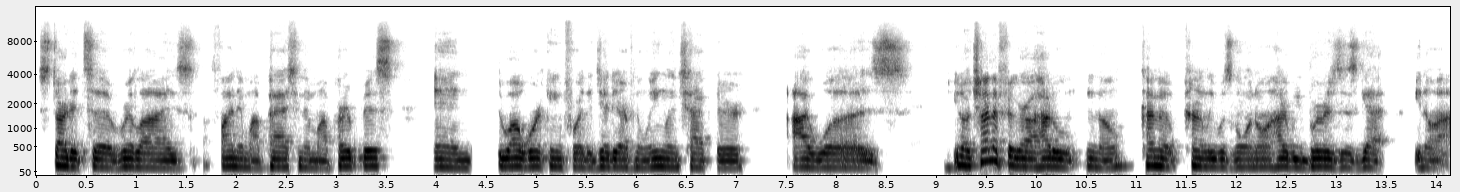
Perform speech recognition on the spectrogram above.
started to realize finding my passion and my purpose. And throughout working for the JDRF New England chapter, I was, you know, trying to figure out how to, you know, kind of currently what's going on. How do we bridge this gap? You know, I,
